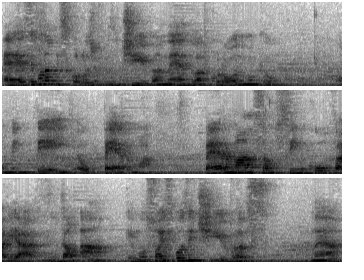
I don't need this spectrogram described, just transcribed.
é, segundo a psicologia positiva, né, do acrônimo que eu comentei, é o PERMA. PERMA são cinco variáveis. Então, há emoções positivas, né,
